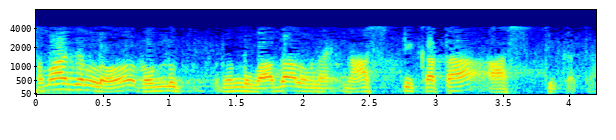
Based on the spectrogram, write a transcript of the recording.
సమాజంలో రెండు రెండు వాదాలు ఉన్నాయి నాస్తికత ఆస్తికత.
